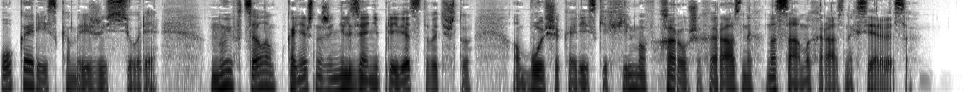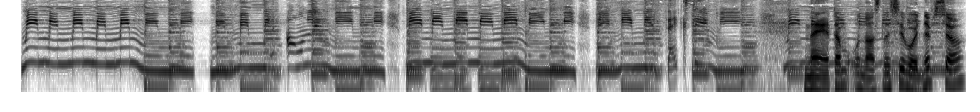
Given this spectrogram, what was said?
о корейском режиссере. Ну и в целом, конечно же, нельзя не приветствовать, что больше корейских фильмов, хороших и разных, на самых разных сервисах. На этом у нас на сегодня все.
